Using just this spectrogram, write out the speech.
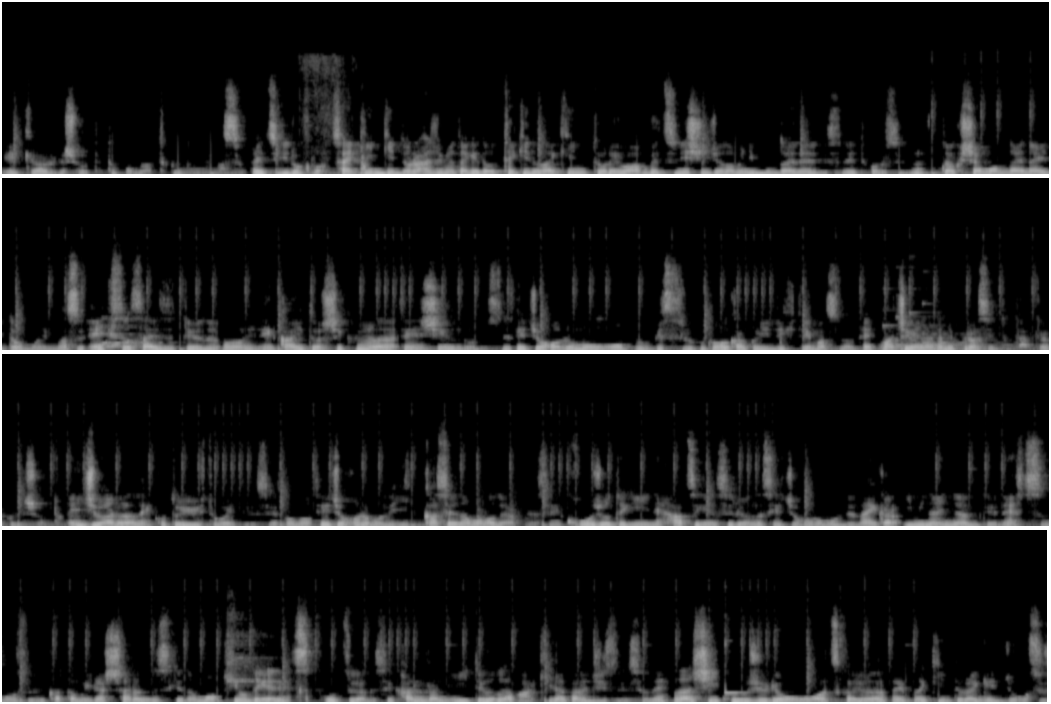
影響あるでしょうってところになってくると思います。はい、次6番。最近筋トレ始めたけど、適度な筋トレは別に身長のために問題ないですねってことですね。うん、私は問題ないと思います。エクササイズというようなものにね、該当していくような全身運動ですね。成長ホルモンを分泌することが確認できていますので、間違いなくね、プラスにとって働くでしょうと。意地悪なね、ことを言う人がいてですね、その成長ホルモンね、一過性なものであってですね、恒常的にね、発現するような成長ホルモンでないから意味ないんだなんてね、質問する方もいらっしゃるんですけども、基本的にはね、スポーツがですね、体にいいということが明らかな事実ですよね。ただし、高重量を扱うようなタイプの筋トレは現状お勧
